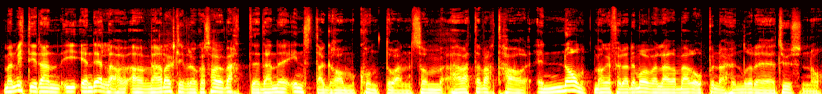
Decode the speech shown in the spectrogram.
men midt i, den, i en del av, av hverdagslivet deres har jo vært denne Instagram-kontoen, som etter hvert har enormt mange følgere. Det må vel være oppunder 100 000 nå.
